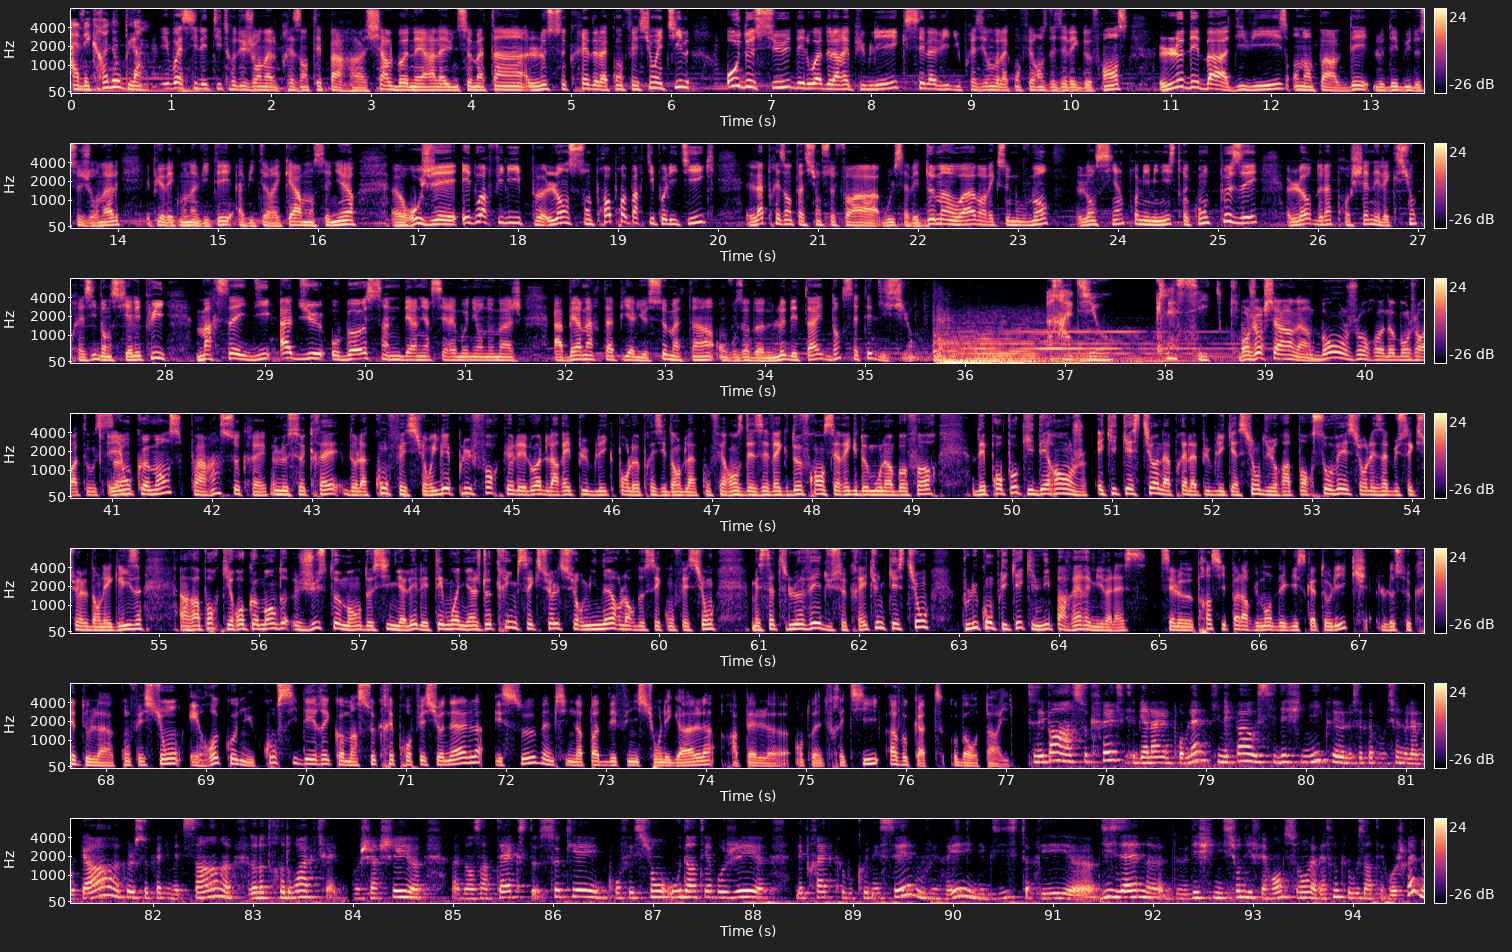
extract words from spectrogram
avec Renaud Blanc. Et voici les titres du journal présenté par euh, Charles Bonner à la une ce matin. Le secret de la confession est-il au-dessus des lois de la République? C'est l'avis du président de la conférence des évêques de France. Le débat divise. On en parle dès le début de ce journal. Et puis avec mon invité à 8h15, Monseigneur euh, Rouget. Édouard Philippe lance son propre parti politique. La présentation se fera, vous le savez, demain au Havre avec ce mouvement. L'ancien Premier ministre compte peser lors de la prochaine élection présidentielle. Et puis, Marseille dit adieu au une dernière cérémonie en hommage à Bernard Tapie a lieu ce matin. On vous en donne le détail dans cette édition. Radio classique. Bonjour Charles. Bonjour Renaud, bonjour à tous. Et on commence par un secret. Le secret de la confession. Il est plus fort que les lois de la République pour le président de la conférence des évêques de France, Éric de Moulin-Beaufort. Des propos qui dérangent et qui questionnent après la publication du rapport Sauvé sur les abus sexuels dans l'église. Un rapport qui recommande justement de signaler les témoignages de crimes sexuels sur mineurs lors de ces confessions. Mais cette levée du secret est une question plus compliquée qu'il n'y paraît, Rémi Vallès. C'est le principal argument de l'église catholique. Le secret de la confession est reconnu, considéré comme un secret professionnel, et ce, même s'il n'a pas de définition légale, rappelle euh, Antoinette Fréty, avocate au barreau de Paris. Ce n'est pas un secret, c'est bien là le problème, qui n'est pas aussi défini que le secret professionnel de l'avocat, que le secret du médecin, dans notre droit actuel. Recherchez euh, dans un texte ce qu'est une confession ou d'interroger euh, les prêtres que vous connaissez, vous verrez, il existe des dizaines de définitions différentes selon la personne que vous interrogerez.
